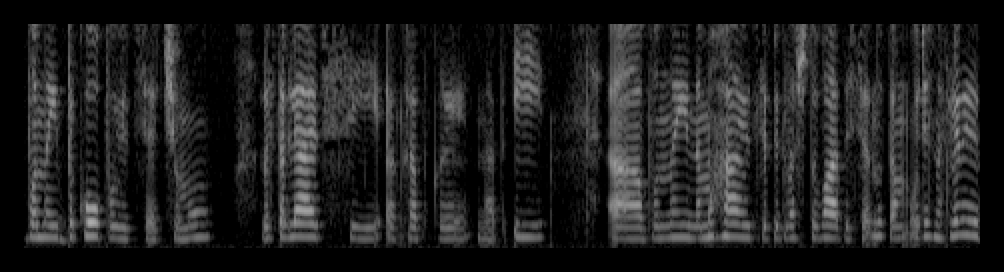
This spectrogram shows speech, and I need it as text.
вони докопуються чому, розставляють всі е, крапки над і вони намагаються підлаштуватися. Ну там у різних людей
